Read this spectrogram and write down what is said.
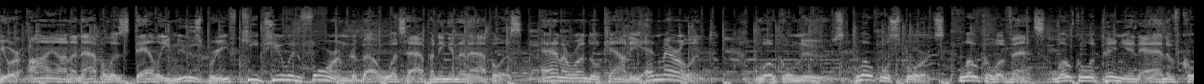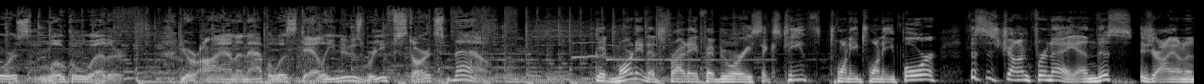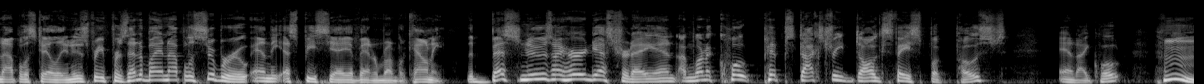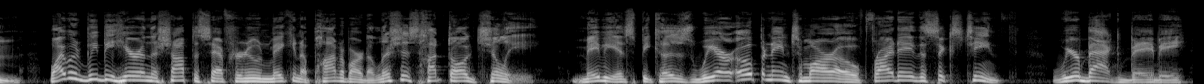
Your Eye on Annapolis daily news brief keeps you informed about what's happening in Annapolis, Anne Arundel County, and Maryland. Local news, local sports, local events, local opinion, and of course, local weather. Your Eye on Annapolis daily news brief starts now. Good morning. It's Friday, February 16th, 2024. This is John Frenaye, and this is your Eye on Annapolis Daily News Brief presented by Annapolis Subaru and the SPCA of Anne Arundel County. The best news I heard yesterday, and I'm going to quote Pip's Dock Street Dogs Facebook post, and I quote, Hmm, why would we be here in the shop this afternoon making a pot of our delicious hot dog chili? Maybe it's because we are opening tomorrow, Friday the 16th. We're back, baby.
